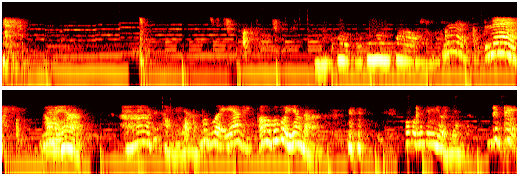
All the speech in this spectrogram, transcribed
然后昨天梦到草莓啊，啊，是草莓啊，不一样，哦，波波一样的，波波那边也有一样的，贝贝，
